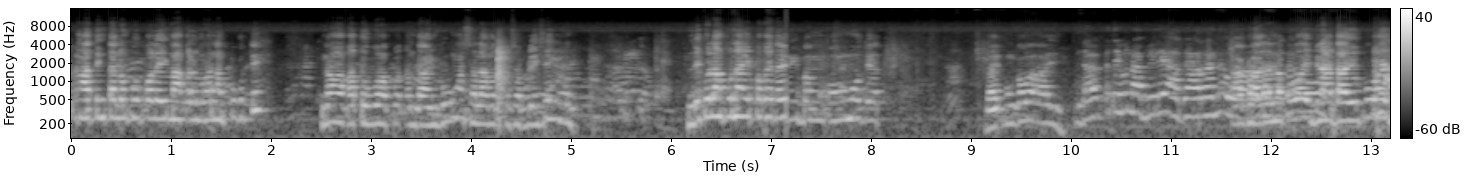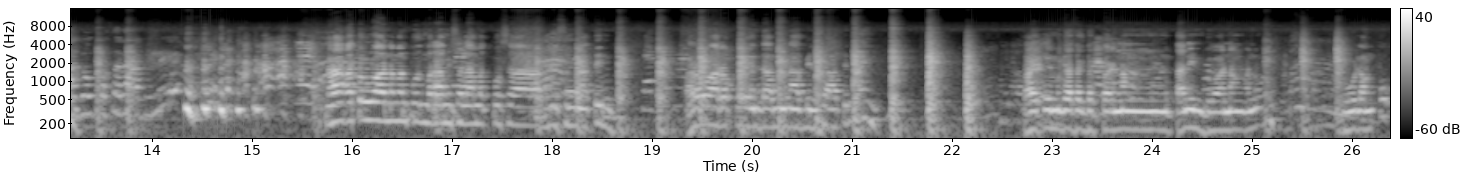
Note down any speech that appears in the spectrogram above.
ang ating talong po pala yung makaluhan ng puti. Nakakatuwa po at ang daming bunga. Salamat po sa blessing. Oh. Hindi ko lang po naipakita yung ibang kumumuti at dahil pong gawa ay. ang dami pa tayo nabili, agaran na. Agaran na po ay, dinadayo po ay. Agaw pa sa nabili. Nakakatuwa naman po. Maraming salamat po sa blessing natin. Araw-araw po yung dami nabili sa atin ay. Tayo po yung magdadagdag pa rin ng tanim. Gawa ng ano eh. Kulang po.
